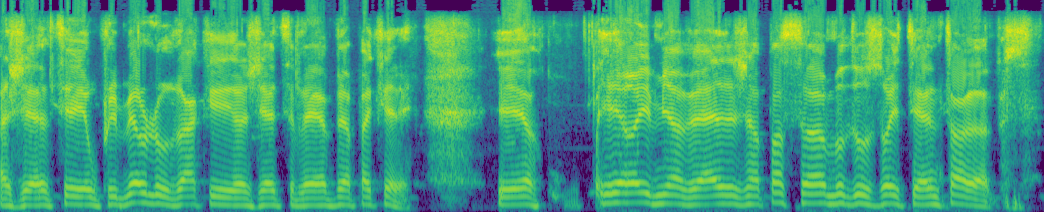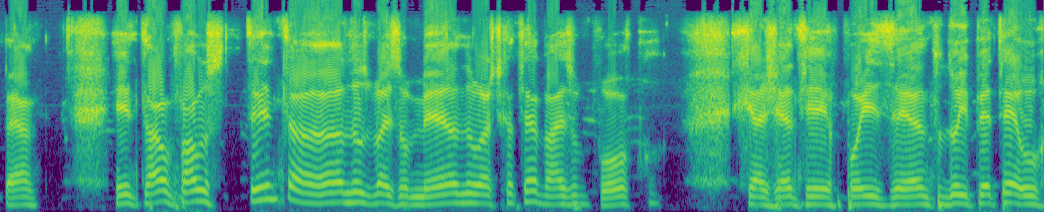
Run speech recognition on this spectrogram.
a gente, o primeiro lugar que a gente lembra é para querer. Eu, eu e minha velha já passamos dos 80 anos, né? Então, para uns 30 anos, mais ou menos, acho que até mais um pouco, que a gente foi isento do IPTU,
